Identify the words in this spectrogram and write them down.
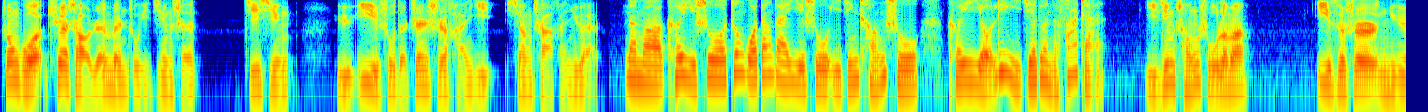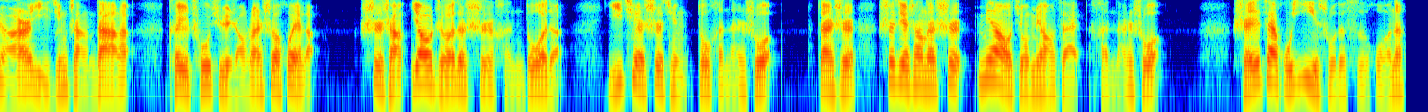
中国缺少人文主义精神，畸形与艺术的真实含义相差很远。那么可以说，中国当代艺术已经成熟，可以有另一阶段的发展。已经成熟了吗？意思是女儿已经长大了，可以出去扰乱社会了。世上夭折的事很多的，一切事情都很难说。但是世界上的事妙就妙在很难说，谁在乎艺术的死活呢？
